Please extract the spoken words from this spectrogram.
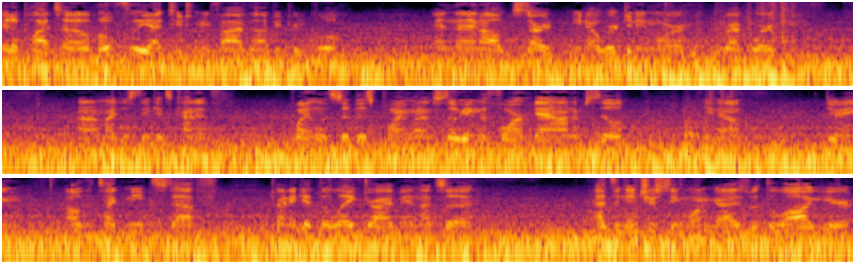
hit a plateau. Hopefully at 225, that would be pretty cool. And then I'll start, you know, working in more rep work. Um, I just think it's kind of pointless at this point when I'm still getting the form down. I'm still, you know, doing all the technique stuff, trying to get the leg drive in. That's a that's an interesting one, guys. With the log, you're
